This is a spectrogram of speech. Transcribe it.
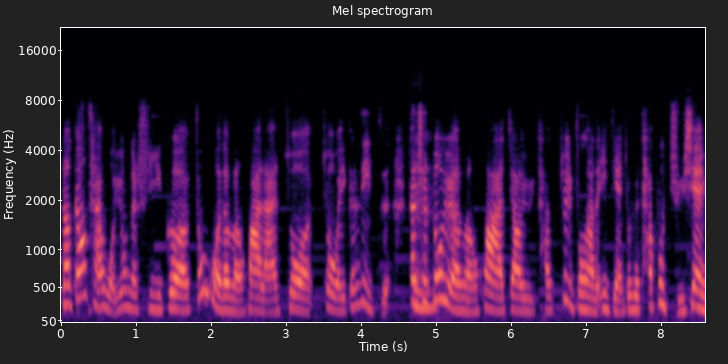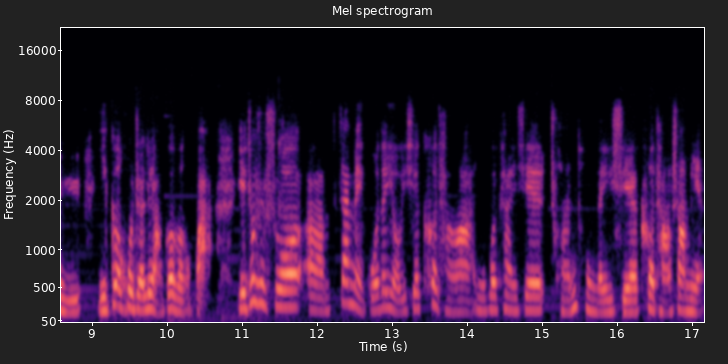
那刚才我用的是一个中国的文化来做作为一个例子，但是多元文化教育它最重要的一点就是它不局限于一个或者两个文化，也就是说啊，在美国的有一些课堂啊，你会看一些传统的一些课堂上面。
